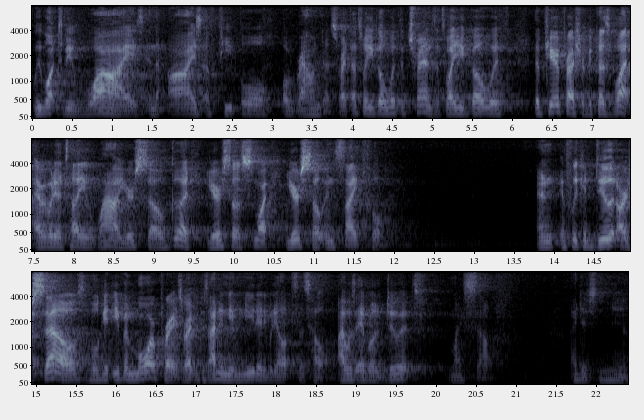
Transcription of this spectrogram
We want to be wise in the eyes of people around us, right? That's why you go with the trends. That's why you go with the peer pressure, because what? Everybody will tell you, wow, you're so good. You're so smart. You're so insightful. And if we can do it ourselves, we'll get even more praise, right? Because I didn't even need anybody else's help. I was able to do it myself. I just knew.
